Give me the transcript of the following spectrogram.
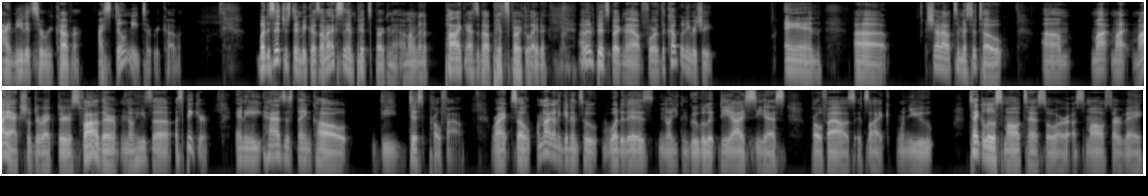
I needed to recover. I still need to recover. But it's interesting because I'm actually in Pittsburgh now, and I'm going to podcast about Pittsburgh later. I'm in Pittsburgh now for the company retreat, and uh, shout out to Mr. Toad. Um, my my my actual director's father, you know, he's a, a speaker, and he has this thing called the DISC profile, right? So I'm not going to get into what it is. You know, you can Google it, DISC profiles. It's like when you take a little small test or a small survey,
